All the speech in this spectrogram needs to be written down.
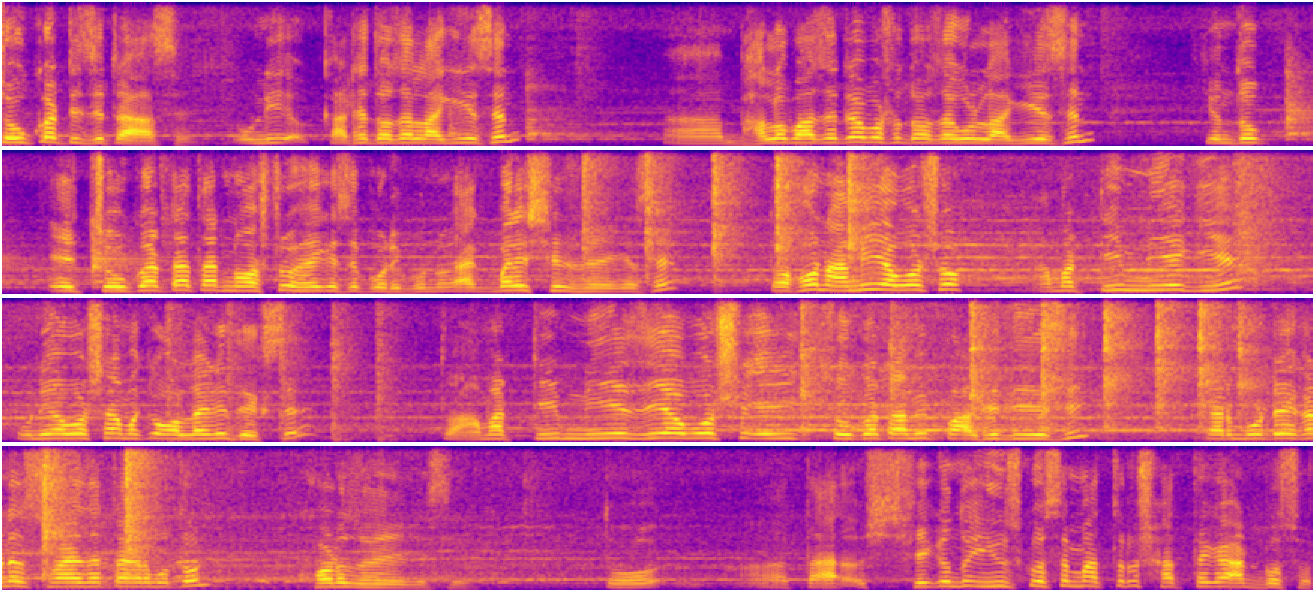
চৌকাটি যেটা আছে, উনি কাঠের দরজা লাগিয়েছেন। ভালো বাজেটে অবশ্য দরজাগুলো লাগিয়েছেন। কিন্তু এই চৌকাটা তার নষ্ট হয়ে গেছে পরিপূর্ণ, একবারে শেষ হয়ে গেছে। তখন আমি অবশ্য আমার টিম নিয়ে গিয়ে, উনি অবশ্য আমাকে অনলাইনে দেখছে। তো আমার টিম নিয়ে যেয়ে অবশ্য এই চৌকাটা আমি পাল্টে দিয়েছি, তার মোটে এখানে ছয় হাজার টাকার মতন খরচ হয়ে গেছে। তো তা, সে কিন্তু ইউজ করছে মাত্র সাত থেকে আট বছর।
